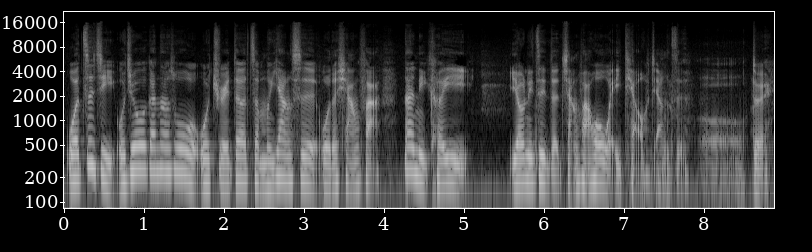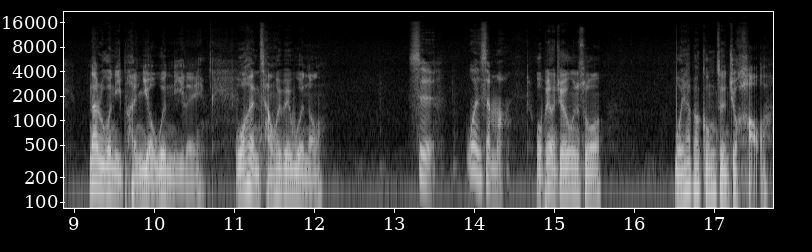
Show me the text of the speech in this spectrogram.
我自己，我就会跟他说，我我觉得怎么样是我的想法。那你可以有你自己的想法或微调这样子。哦，对。那如果你朋友问你嘞，我很常会被问哦。是问什么？我朋友就会问说。我要不要公证就好啊？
